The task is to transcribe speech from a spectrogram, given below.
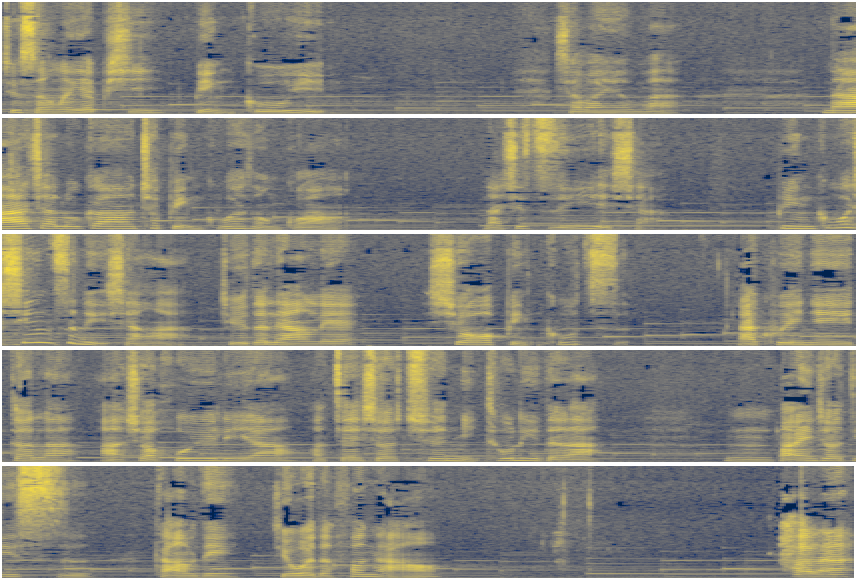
就成了一片苹果园。小朋友们，㑚假如讲吃苹果的辰光，㑚去注意一下，苹果的心子里向啊，就有得两粒小苹果籽。也可以拿伊丢了啊，小花园里啊，或者小区的泥土里头啊，嗯，帮伊浇点水，讲不定就会得发芽哦。好了，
